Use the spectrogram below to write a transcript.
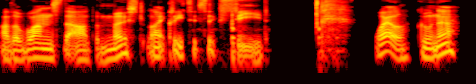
are the ones that are the most likely to succeed. Well, Guna,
